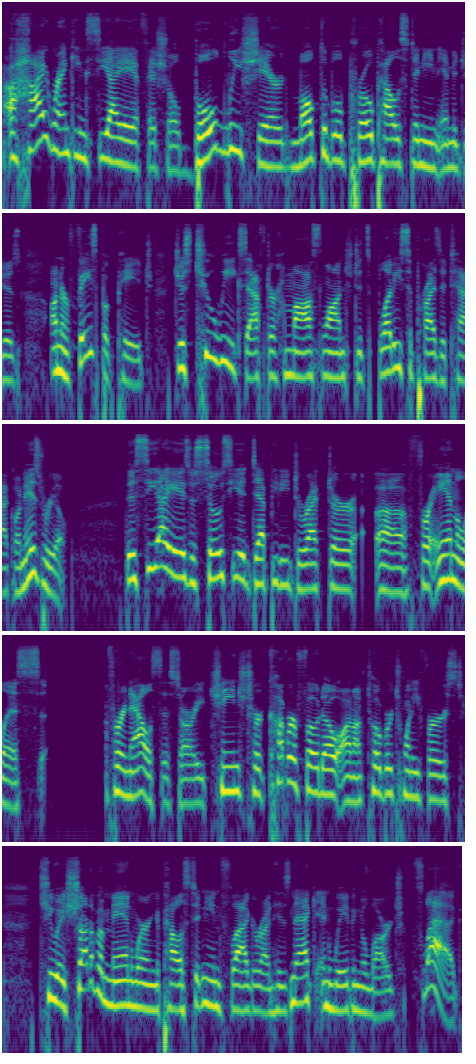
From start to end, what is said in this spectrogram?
A high ranking CIA official boldly shared multiple pro Palestinian images on her Facebook page just two weeks after Hamas launched its bloody surprise attack on Israel. The CIA's associate deputy director uh, for analysts for analysis, sorry, changed her cover photo on October 21st to a shot of a man wearing a Palestinian flag around his neck and waving a large flag.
